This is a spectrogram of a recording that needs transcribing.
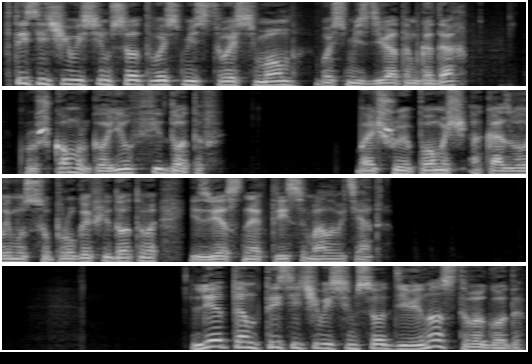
В 1888-89 годах кружком руководил Федотов. Большую помощь оказывала ему супруга Федотова, известная актриса Малого театра. Летом 1890 года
